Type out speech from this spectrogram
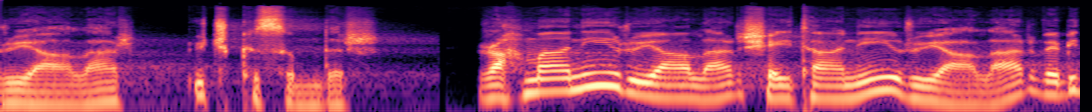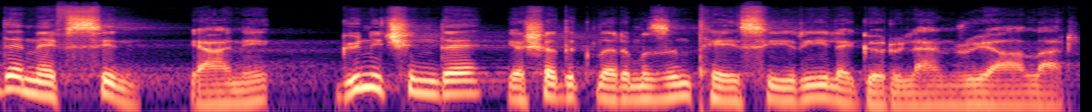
rüyalar üç kısımdır. Rahmani rüyalar, şeytani rüyalar ve bir de nefsin yani gün içinde yaşadıklarımızın tesiriyle görülen rüyalar.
